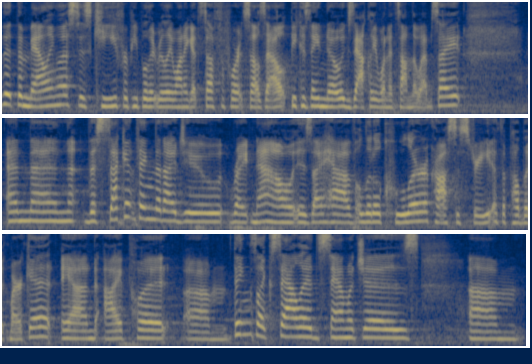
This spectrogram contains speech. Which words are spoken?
that the mailing list is key for people that really want to get stuff before it sells out because they know exactly when it's on the website. And then the second thing that I do right now is I have a little cooler across the street at the public market, and I put um, things like salads, sandwiches, um,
